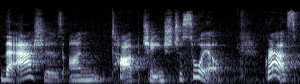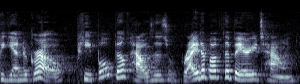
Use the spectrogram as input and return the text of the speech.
the ashes on top changed to soil. Grass began to grow. People built houses right above the buried town.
